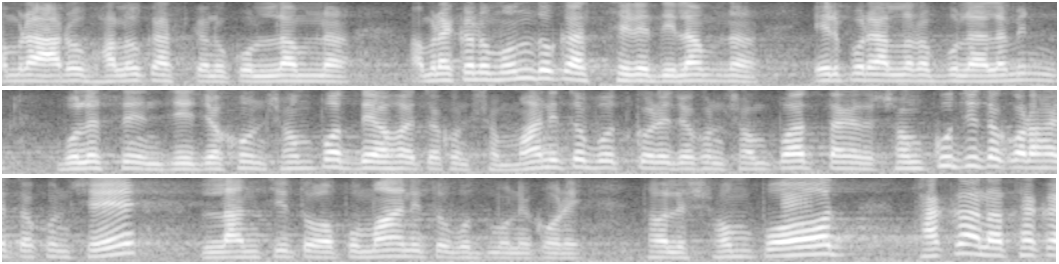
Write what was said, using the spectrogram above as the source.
আমরা আরও ভালো কাজ কেন করলাম না? আমরা কেন মন্দ কাজ ছেড়ে দিলাম না? এরপরে আল্লাহ রাব্বুল আলমিন বলেছেন যে যখন সম্পদ দেওয়া হয়, তখন সম্মানিত বোধ করে, যখন সম্পদ তাকে সংকুচিত করা হয়, তখন সে লাঞ্ছিত, অপমানিত বোধ মনে করে। তাহলে সম্পদ থাকা না থাকা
